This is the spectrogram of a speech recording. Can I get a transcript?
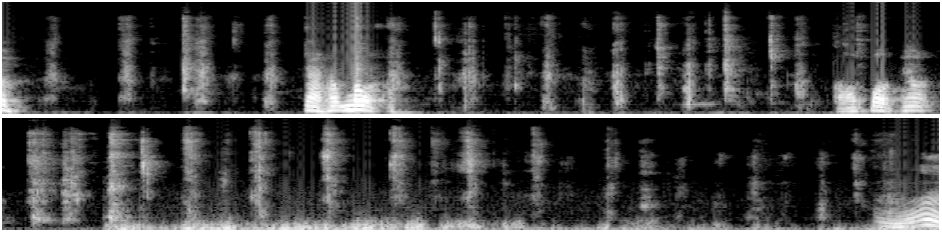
ม ยอดผักบุ้งของโปรดพี่น้องอืม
